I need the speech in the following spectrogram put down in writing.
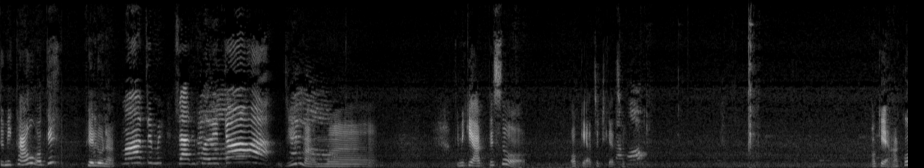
তুমি খাও ওকে? ফেলো না। জি মাম্মা তুমি কি আঁকতেছো? ওকে আচ্ছা ঠিক আছে। ওকে, আঁকো,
